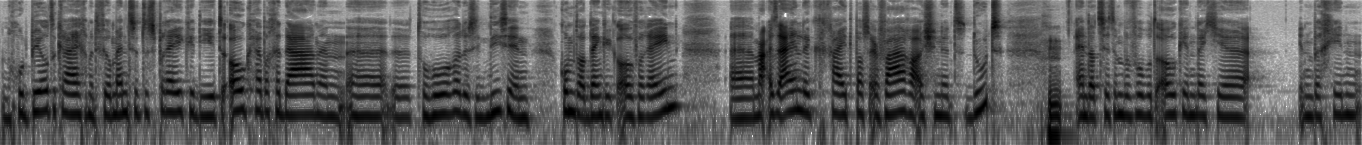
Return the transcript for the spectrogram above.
een goed beeld te krijgen, met veel mensen te spreken die het ook hebben gedaan en uh, te horen. Dus in die zin komt dat denk ik overeen. Uh, maar uiteindelijk ga je het pas ervaren als je het doet. Hm. En dat zit hem bijvoorbeeld ook in dat je in het begin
